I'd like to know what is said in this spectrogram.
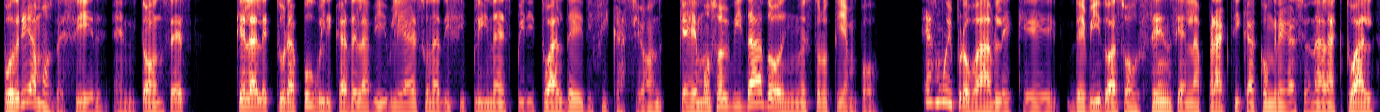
Podríamos decir, entonces, que la lectura pública de la Biblia es una disciplina espiritual de edificación que hemos olvidado en nuestro tiempo. Es muy probable que, debido a su ausencia en la práctica congregacional actual,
